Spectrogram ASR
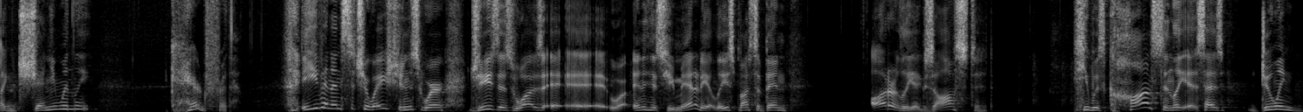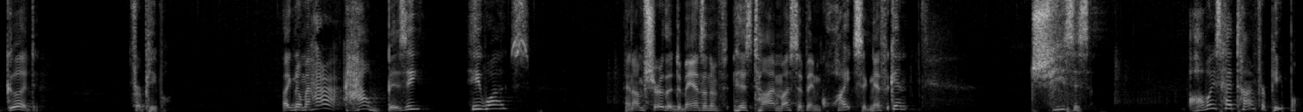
like genuinely cared for them. Even in situations where Jesus was, in his humanity at least, must have been utterly exhausted, he was constantly, it says, doing good for people. Like, no matter how busy he was, and I'm sure the demands of his time must have been quite significant, Jesus always had time for people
